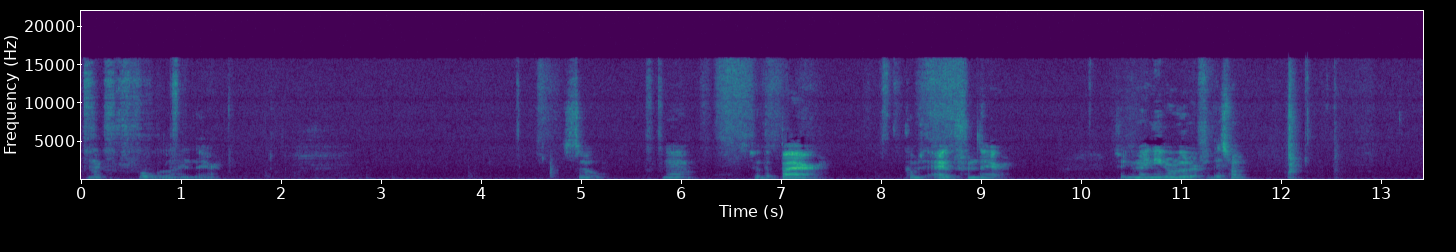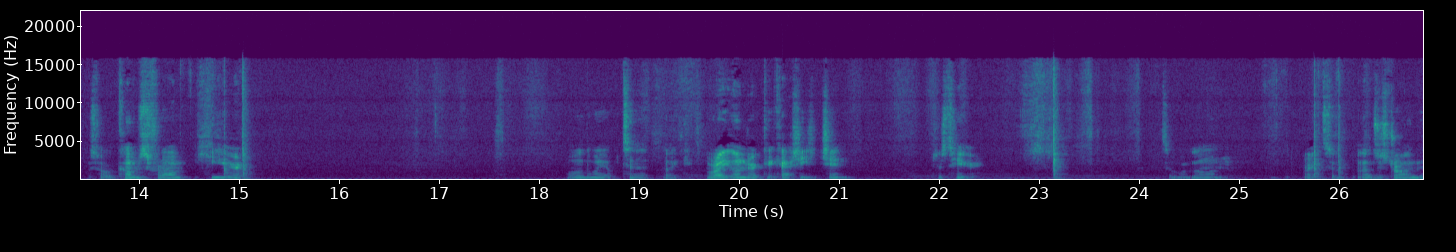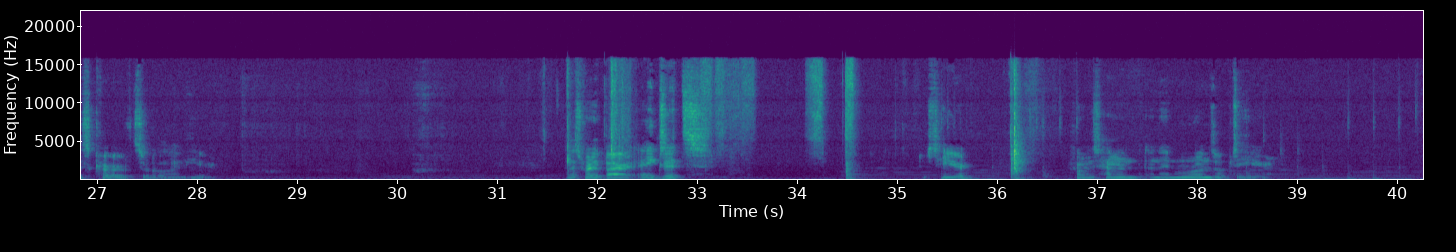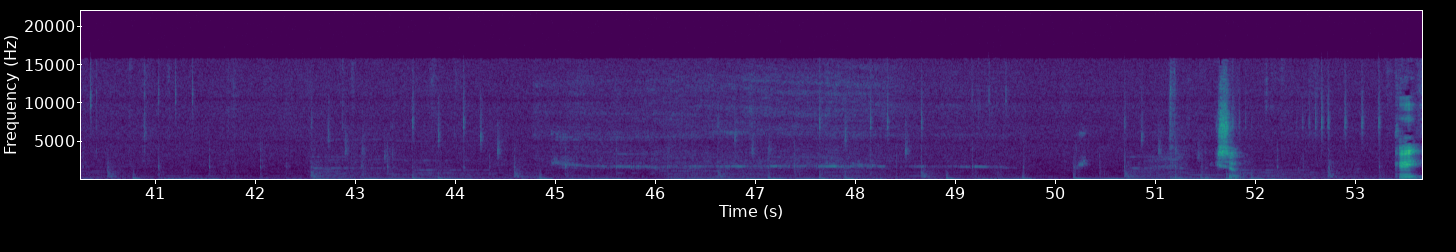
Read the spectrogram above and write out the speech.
and like a full line there. So now so the bar comes out from there. So you might need a ruler for this one. So it comes from here all the way up to like right under Kakashi's chin. Just here. So we're going right, so I'll just draw in this curved sort of line here. That's where the bar exits. Just here from his hand and then runs up to here.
